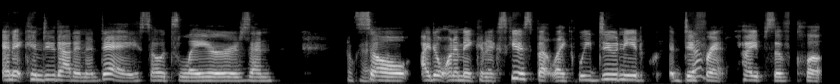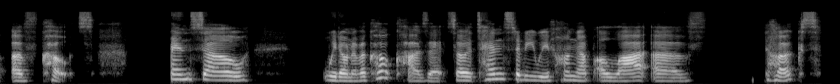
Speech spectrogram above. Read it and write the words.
and it can do that in a day. So it's layers and Okay. so I don't want to make an excuse, but like we do need different types of clo- of coats. And so we don't have a coat closet. So it tends to be we've hung up a lot of hooks.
